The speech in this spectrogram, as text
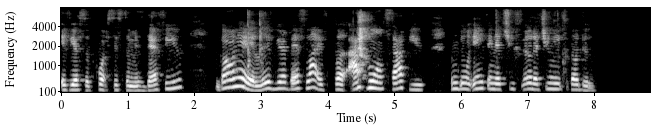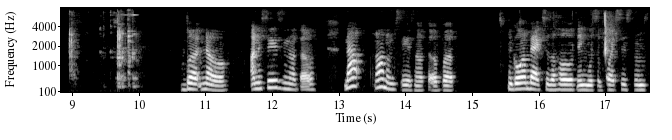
if your support system is there for you, go ahead, live your best life. But I won't stop you from doing anything that you feel that you need to go do. But no, on a serious note though, not not on a serious note though, but going back to the whole thing with support systems,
